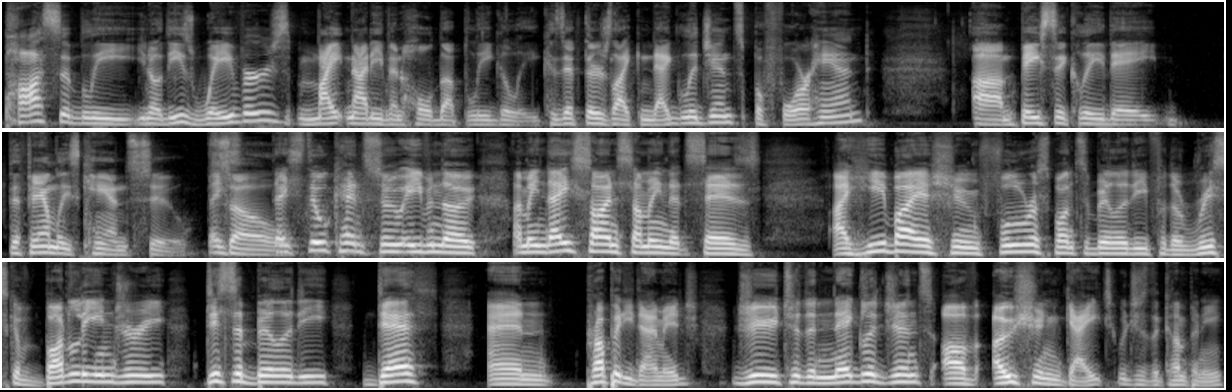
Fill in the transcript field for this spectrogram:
possibly, you know, these waivers might not even hold up legally because if there's like negligence beforehand, um, basically they the families can sue. They, so they still can sue, even though I mean they signed something that says, "I hereby assume full responsibility for the risk of bodily injury, disability, death, and property damage due to the negligence of OceanGate, which is the company,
